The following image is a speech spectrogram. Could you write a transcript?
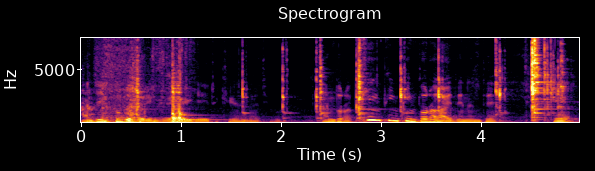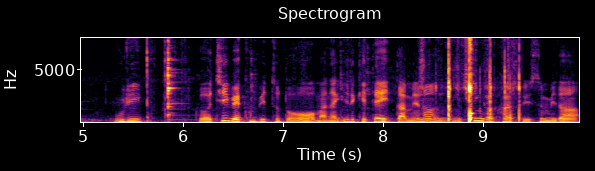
완전히 굳어버린 거예요 이게 이렇게 해가지고. 안 돌아 핑핑핑 돌아가야 되는데. 예, 우리 그 집의 컴퓨터도 만약에 이렇게 돼 있다면은 심각할 수 있습니다.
